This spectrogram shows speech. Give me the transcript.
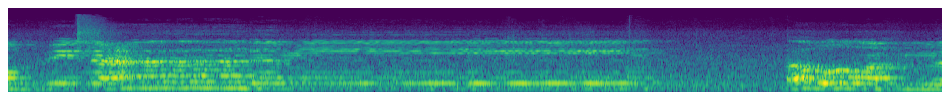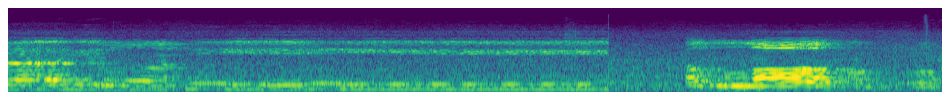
رب العالمين. الرحمن الرحيم. الله أكبر.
